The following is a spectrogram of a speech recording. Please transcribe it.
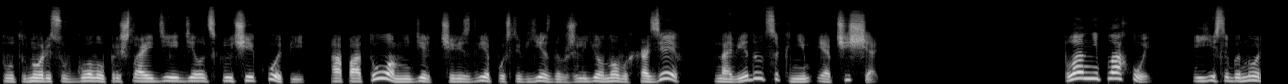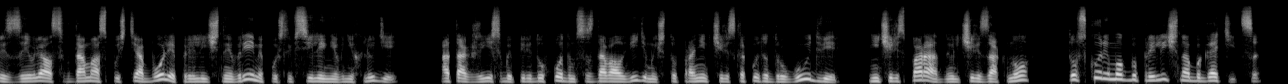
Тут Норрису в голову пришла идея делать с ключей копии, а потом, недельки через две после въезда в жилье новых хозяев, наведаются к ним и обчищать. План неплохой, и если бы Норрис заявлялся в дома спустя более приличное время после вселения в них людей, а также если бы перед уходом создавал видимость, что проник через какую-то другую дверь, не через парадную или через окно, то вскоре мог бы прилично обогатиться.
